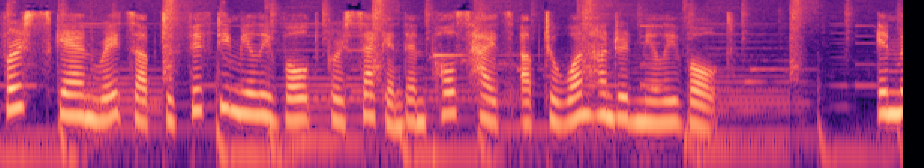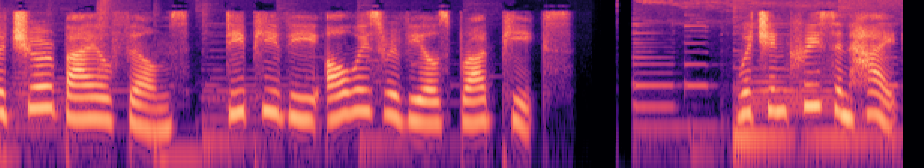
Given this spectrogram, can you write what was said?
first scan rates up to 50 mV per second and pulse heights up to 100 mV. In mature biofilms, DPV always reveals broad peaks, which increase in height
